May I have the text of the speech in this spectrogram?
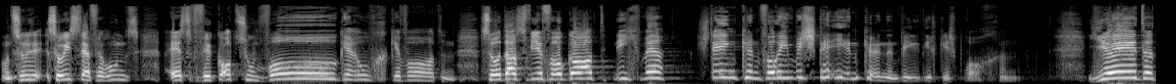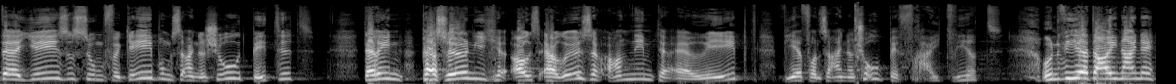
Und so, so ist er für uns, er ist für Gott zum Wohlgeruch geworden, so dass wir vor Gott nicht mehr stinken, vor ihm bestehen können, bildlich gesprochen. Jeder, der Jesus um Vergebung seiner Schuld bittet, der ihn persönlich als Erlöser annimmt, der erlebt, wie er von seiner Schuld befreit wird und wie er da in eine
